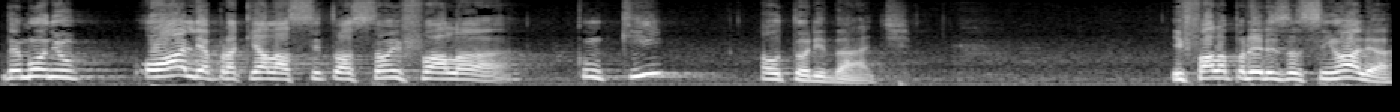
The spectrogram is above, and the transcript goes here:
O demônio olha para aquela situação e fala: Com que autoridade? E fala para eles assim: Olha,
